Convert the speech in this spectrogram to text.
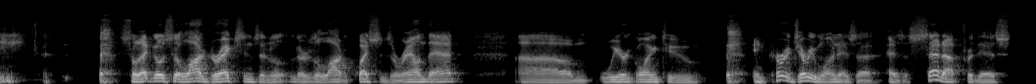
so that goes to a lot of directions and there's a lot of questions around that. Um, we are going to encourage everyone as a, as a setup for this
